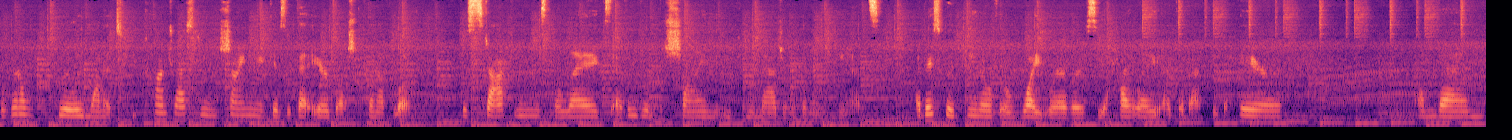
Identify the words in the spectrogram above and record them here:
We're going to really want it to be contrasty and shiny. It gives it that airbrush pinup look. The stockings, the legs, every little shine that you can imagine we're going to enhance. I basically paint over white wherever I see a highlight. I go back through the hair, and then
